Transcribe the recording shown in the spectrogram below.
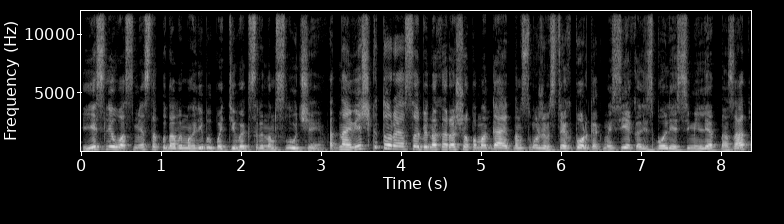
Есть ли у вас место, куда вы могли бы пойти в экстренном случае? Одна вещь, которая особенно хорошо помогает нам с мужем с тех пор, как мы съехались более 7 лет назад,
